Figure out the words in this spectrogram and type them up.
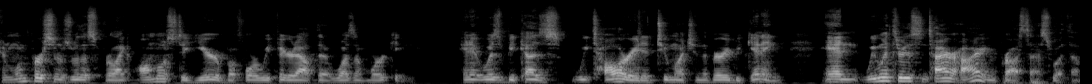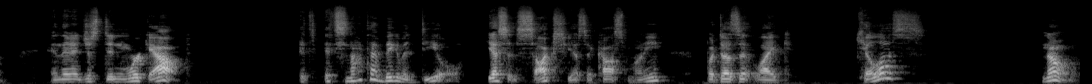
And one person was with us for like almost a year before we figured out that it wasn't working. And it was because we tolerated too much in the very beginning. And we went through this entire hiring process with them. And then it just didn't work out. It's it's not that big of a deal. Yes, it sucks. Yes, it costs money. But does it like kill us? No,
